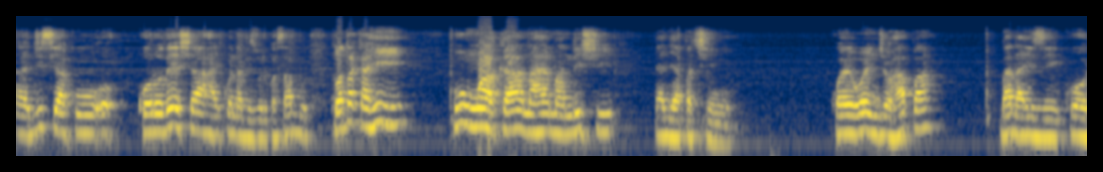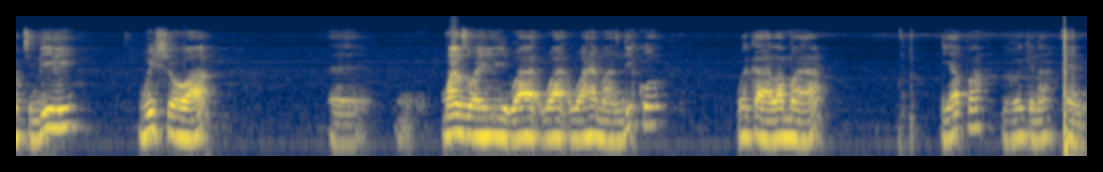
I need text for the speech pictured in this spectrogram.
uh, jinsi ya kuorodhesha haikwenda vizuri kwa sababu tunataka hii huu mwaka na haya maandishi yaje hapa chini. Kwa hiyo wewe njoo hapa baada ya hizi quote mbili mwisho wa eh, mwanzo wa hili wa, wa, wa haya maandiko weka alama ya hapa na weke na n.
